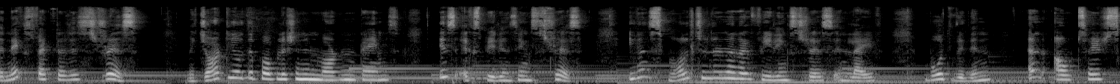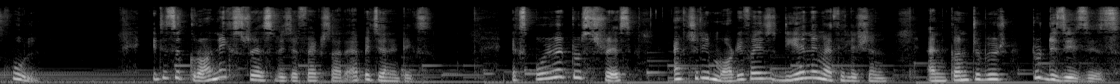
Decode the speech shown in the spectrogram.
The next factor is stress. Majority of the population in modern times is experiencing stress. Even small children are feeling stress in life, both within and outside school. It is a chronic stress which affects our epigenetics. Exposure to stress actually modifies DNA methylation and contributes to diseases.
